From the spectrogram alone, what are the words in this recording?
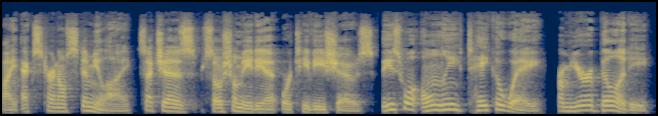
by external stimuli, such as social media or TV shows. These will only take away from your ability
